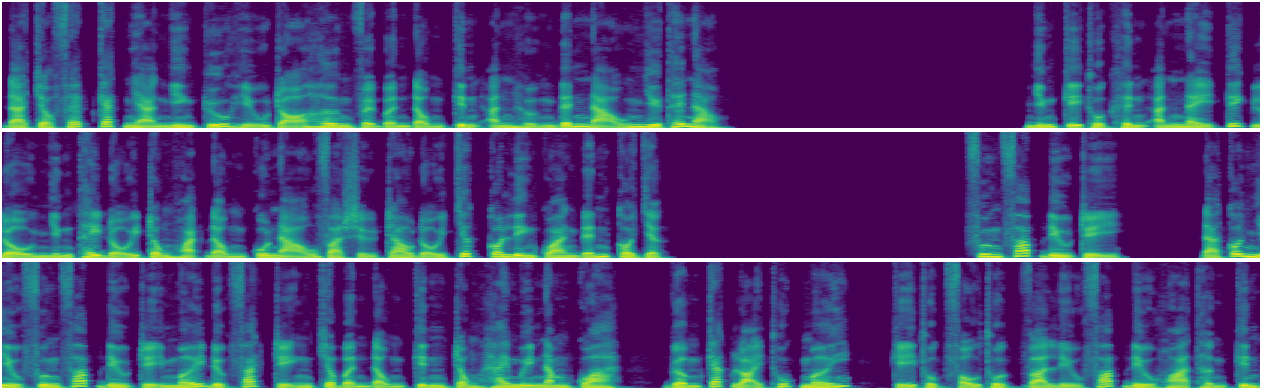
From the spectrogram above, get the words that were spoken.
đã cho phép các nhà nghiên cứu hiểu rõ hơn về bệnh động kinh ảnh hưởng đến não như thế nào. Những kỹ thuật hình ảnh này tiết lộ những thay đổi trong hoạt động của não và sự trao đổi chất có liên quan đến co giật. Phương pháp điều trị Đã có nhiều phương pháp điều trị mới được phát triển cho bệnh động kinh trong 20 năm qua, gồm các loại thuốc mới, kỹ thuật phẫu thuật và liệu pháp điều hòa thần kinh.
